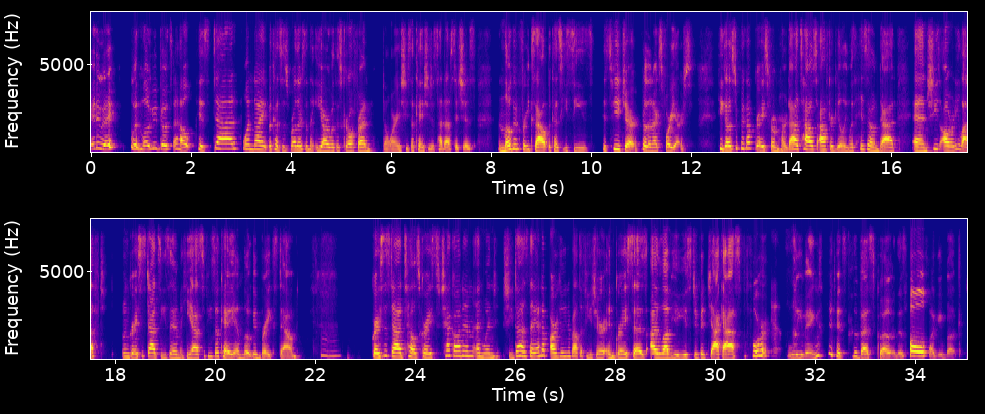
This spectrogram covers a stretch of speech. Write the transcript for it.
Anyway, when Logan goes to help his dad one night because his brother's in the ER with his girlfriend. Don't worry, she's okay. She just had to have stitches. And Logan freaks out because he sees his future for the next four years. He goes to pick up Grace from her dad's house after dealing with his own dad, and she's already left. When Grace's dad sees him, he asks if he's okay, and Logan breaks down. Mm-hmm. Grace's dad tells Grace to check on him, and when she does, they end up arguing about the future. And Grace says, I love you, you stupid jackass, before Yes. leaving. It's the best quote in this whole fucking book.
